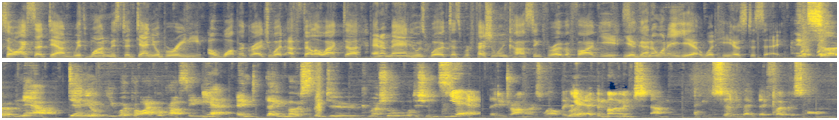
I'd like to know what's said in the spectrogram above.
So I sat down with one Mr. Daniel Barini, a WAAPA graduate, a fellow actor, and a man who has worked as a professional in casting for over five years. You're gonna wanna hear what he has to say. And so now, Daniel, you work for Eiffel Casting. Yeah. And they mostly do commercial auditions? Yeah, they do drama as well. But Right. yeah, at the moment, um, certainly they, they focus on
